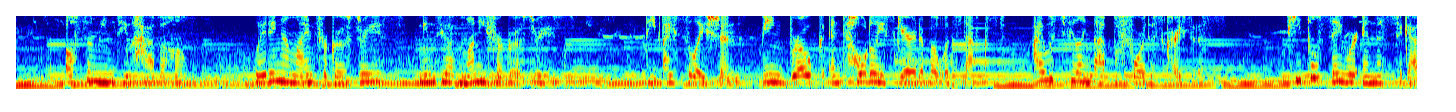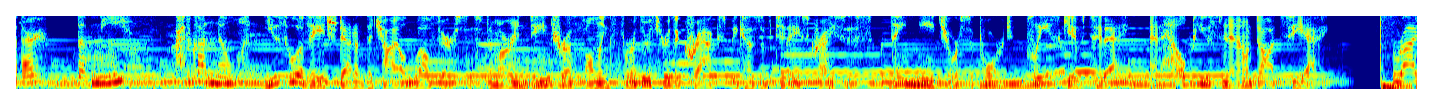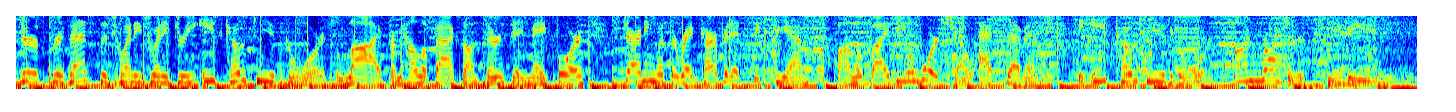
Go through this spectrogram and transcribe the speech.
also means you have a home. Waiting in line for groceries means you have money for groceries. The isolation, being broke, and totally scared about what's next. I was feeling that before this crisis. People say we're in this together, but me, I've got no one. Youth who have aged out of the child welfare system are in danger of falling further through the cracks because of today's crisis. They need your support. Please give today at helpyouthnow.ca. Rogers presents the 2023 East Coast Music Awards live from Halifax on Thursday, May 4th, starting with the red carpet at 6 p.m., followed by the award show at 7. The East Coast Music Awards on Rogers TV.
